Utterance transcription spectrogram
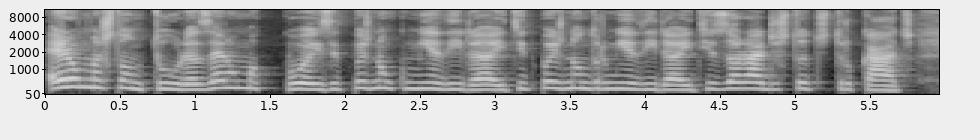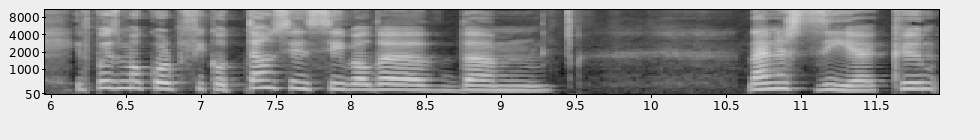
eram umas tonturas, era uma coisa, e depois não comia direito, e depois não dormia direito, e os horários todos trocados, e depois o meu corpo ficou tão sensível da, da, da anestesia que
